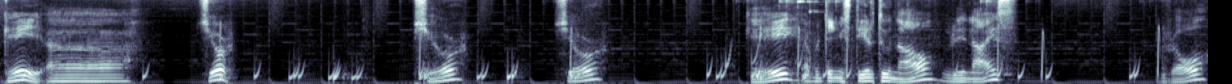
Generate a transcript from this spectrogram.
Okay, uh, sure. Sure. Sure. Okay, everything is tier 2 now. Really nice. Roll.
